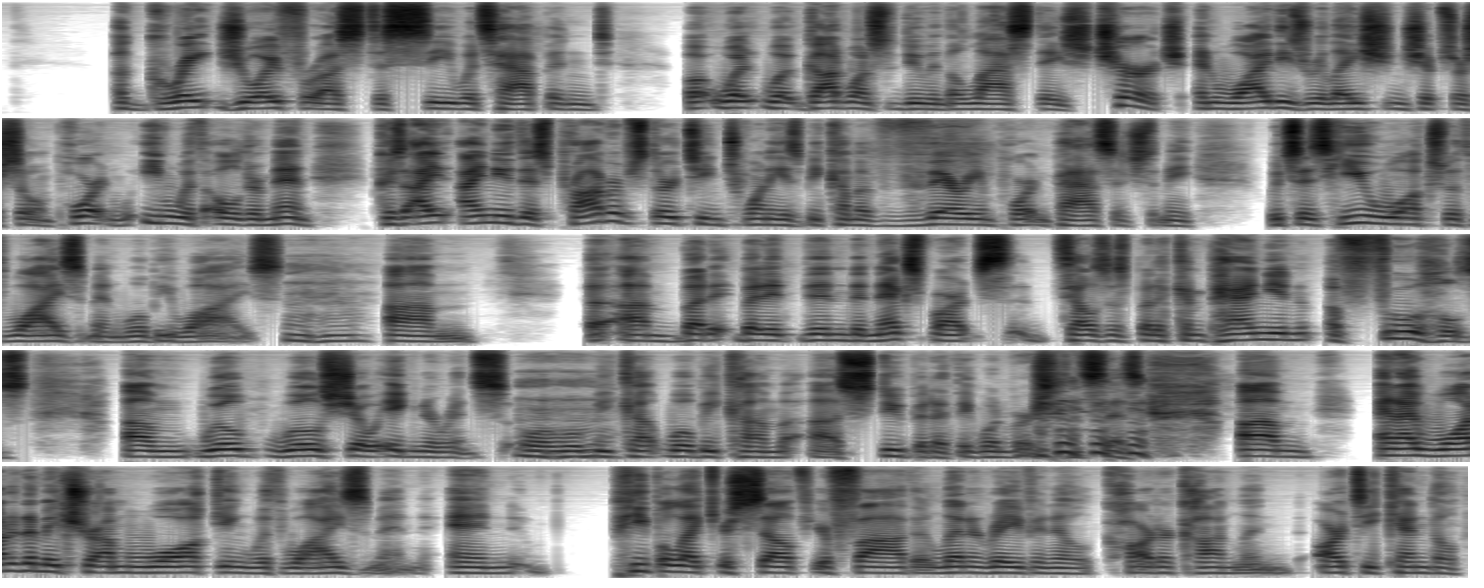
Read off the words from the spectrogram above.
a great joy for us to see what's happened what what God wants to do in the last days church and why these relationships are so important, even with older men. Because I, I knew this. Proverbs 13 20 has become a very important passage to me, which says, He who walks with wise men will be wise. Mm-hmm. Um, uh, um, but it, but it, then the next part tells us, but a companion of fools um, will will show ignorance or mm-hmm. will become will become uh, stupid. I think one version says. um, and I wanted to make sure I'm walking with wise men and people like yourself, your father, Leonard Ravenhill, Carter Conlon, R.T. Kendall,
